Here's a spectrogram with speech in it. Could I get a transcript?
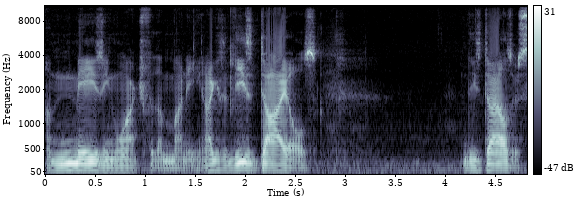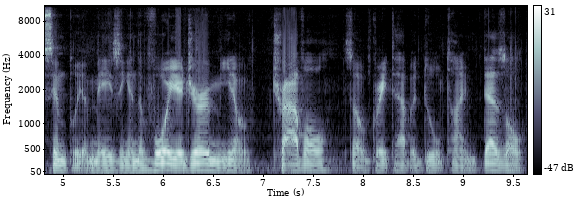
amazing watch for the money. Like I said, these dials, these dials are simply amazing. And the Voyager, you know, travel, so great to have a dual time bezel.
